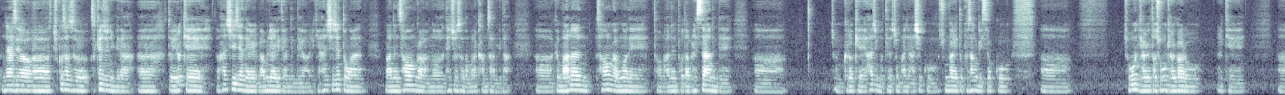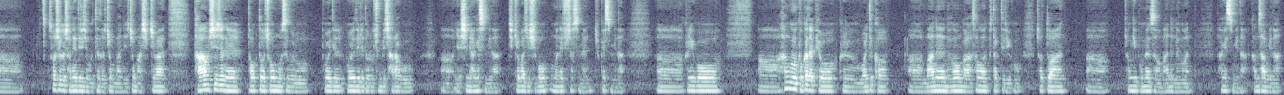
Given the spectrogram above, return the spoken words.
안녕하세요. 아, 축구 선수 석현준입니다. 아, 또 이렇게 또 한 시즌을 마무리하게 되었는데요. 이렇게 한 시즌 동안 많은 성원과 응원 해주셔서 너무나 감사합니다. 아, 그 많은 성원과 응원에 더 많은 보답을 했어야 하는데 아, 좀 그렇게 하지 못해서 좀 많이 아쉽고 중간에 또 부상도 있었고 아, 좋은 결, 더 좋은 결과로 이렇게 아, 소식을 전해드리지 못해서 좀 많이 좀 아쉽지만 다음 시즌을 더욱더 좋은 모습으로 보여드리, 보여드리도록 준비 잘하고 어, 열심히 하겠습니다. 지켜봐 주시고 응원해 주셨으면 좋겠습니다. 어, 그리고 어, 한국 국가대표 그 월드컵 어, 많은 응원과 성원 부탁드리고 저 또한 어, 경기 보면서 많은 응원 하겠습니다. 감사합니다.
